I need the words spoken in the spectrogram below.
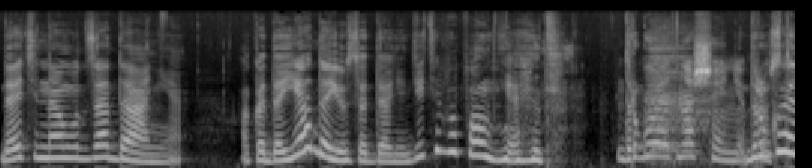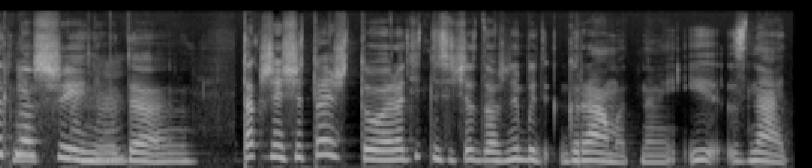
дайте нам вот задание. А когда я даю задание, дети выполняют. Другое отношение. Другое отношение, Мгм. да. Также я считаю, что родители сейчас должны быть грамотными и знать,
